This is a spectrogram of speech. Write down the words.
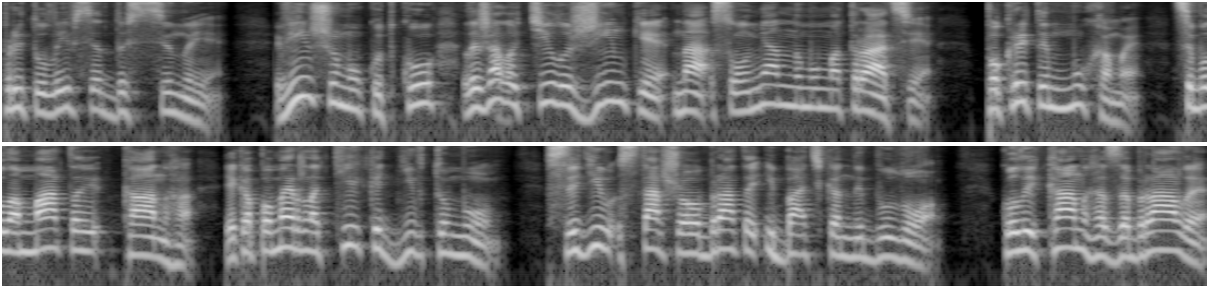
притулився до стіни. В іншому кутку лежало тіло жінки на солом'яному матраці, покритим мухами. Це була мати Канга, яка померла кілька днів тому. Слідів старшого брата і батька не було. Коли Канга забрали,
